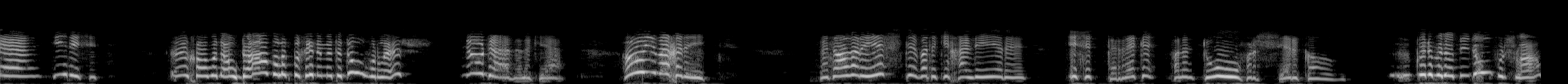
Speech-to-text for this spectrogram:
ja, hier is het. En gaan we nou dadelijk beginnen met de toverles? Nou, dadelijk, ja. Hou je maar gereed. Het allereerste wat ik je ga leren, is het trekken van een tovercirkel. Eh, Kunnen we dat niet overslaan?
